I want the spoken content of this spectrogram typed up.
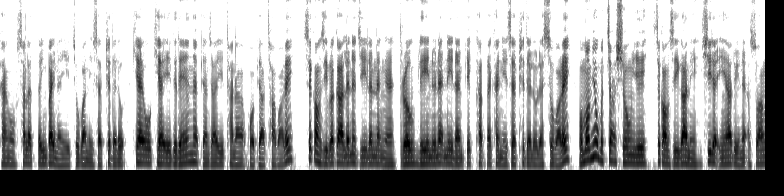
ခန်းကိုဆက်လက်သိမ်းပိုက်နိုင်ရေးကြိုးပမ်းနေဆက်ဖြစ်တယ်လို့ KIO KIA တည်င်းနဲ့ပြန်ကြားရေးဌာနကဖော်ပြထားပါတယ်စစ်ကောင်စီဘက်ကလက်နက်ကြီးလက်နက်ငယ် drone လေယာဉ်တွေနဲ့နေ့တိုင်းပစ်ခတ်တိုက်ခိုက်နေဆဲဖြစ်တယ်လို့လည်းဆိုပါတယ်။ဗမာမျိုးမကြရှုံးရေးစစ်ကောင်စီကနေရှိတဲ့အင်အားတွေနဲ့အစွမ်း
